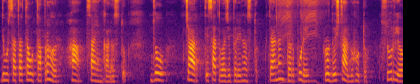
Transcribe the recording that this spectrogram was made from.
दिवसाचा चौथा प्रहर हा सायंकाळ असतो जो चार ते सात वाजेपर्यंत असतो. त्यानंतर पुढे प्रदोष चालू होतो. सूर्य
